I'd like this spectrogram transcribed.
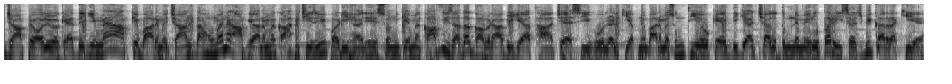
जहाँ पे ओलिवर कहते हैं की मैं आपके बारे में जानता हूँ, मैंने आपके बारे में काफ़ी चीज़ें भी पढ़ी हैं। जिसे सुन के मैं काफ़ी ज़्यादा घबरा भी गया था। जैसी वो लड़की अपने बारे में सुनती है, वो कहती कि अच्छा तो तुमने मेरे ऊपर रिसर्च भी कर रखी है।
